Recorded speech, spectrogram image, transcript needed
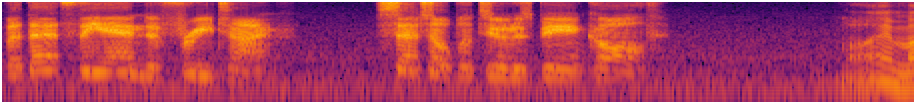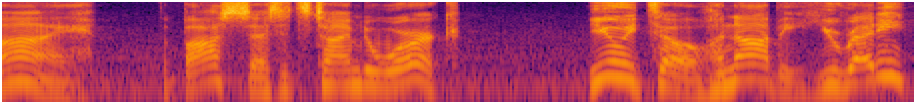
but that's the end of free time. Seto platoon is being called. My, my. The boss says it's time to work. Yuito, Hanabi, you ready?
